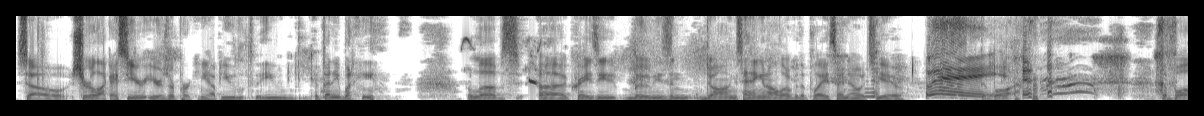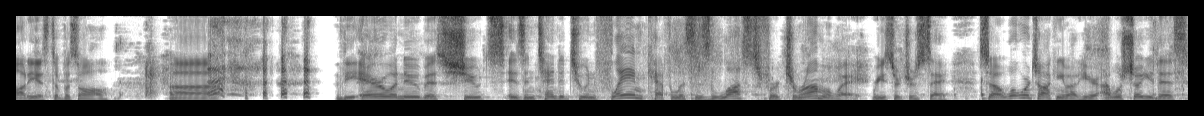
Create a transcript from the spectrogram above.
So Sherlock, I see your ears are perking up. You, you, if anybody loves uh, crazy boobies and dongs hanging all over the place, I know it's you. Wait. The, bo- the bawdiest of us all. Uh, the arrow Anubis shoots is intended to inflame Cephalus's lust for Taromeway, researchers say. So, what we're talking about here, I will show you this,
